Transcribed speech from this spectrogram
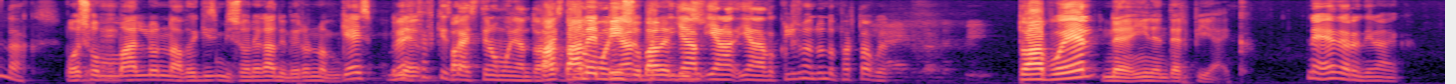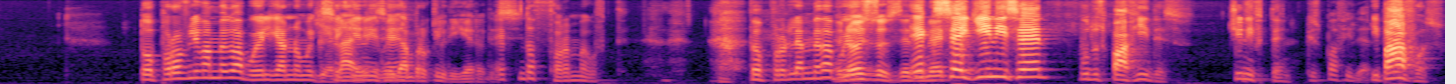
Εντάξει. Πόσο μάλλον να δώκεις μισό εκατομμύριο να μοιάσεις. Δεν Ναι, φεύγεις πα- πάει στην ομόνια πα- τώρα. στην Πάμε Ομόνια, πίσω, πάμε για- πίσω. για να- Για να το κλείσουμε τούτο πάρ' το Αποέλ. Το Αποέλ; Ναι, είναι ντερπι ΑΕΚ. Ναι, έδερε την ΑΕΚ. Το πρόβλημα με το Αποέλ, για να μου Γελάει, ξεκίνησε... ήταν προκλητική Ε, ερώτηση. το θωρώ με κοφτή. Το πρόβλημα με το Ενώ Αποέλ ζως, δεν την έ- εξεκίνησε που τους παφίτες. Τι είναι φταίν. Ποιος παφεί Η Πάφος.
